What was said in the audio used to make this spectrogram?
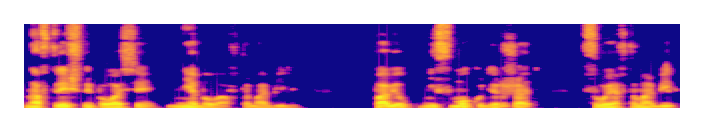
На встречной полосе не было автомобилей. Павел не смог удержать свой автомобиль,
